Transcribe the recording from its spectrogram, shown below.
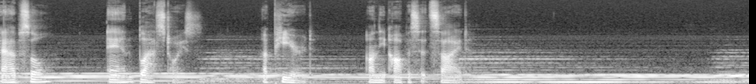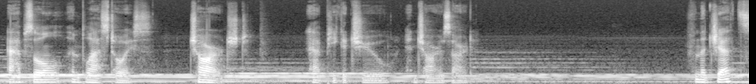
Absol and Blastoise, appeared on the opposite side. Absol and Blastoise charged at Pikachu and Charizard. From the jets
